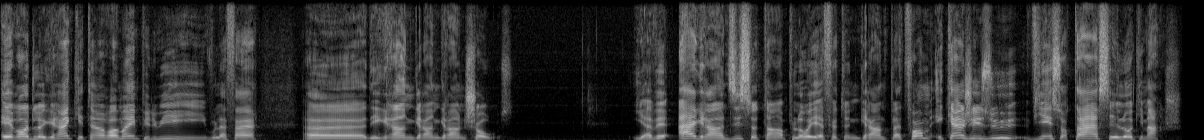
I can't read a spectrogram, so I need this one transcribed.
Hérode le Grand, qui était un Romain, puis lui, il voulait faire euh, des grandes, grandes, grandes choses. Il avait agrandi ce temple-là, il a fait une grande plateforme, et quand Jésus vient sur terre, c'est là qu'il marche.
